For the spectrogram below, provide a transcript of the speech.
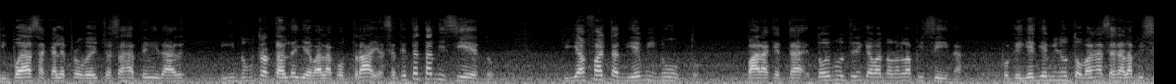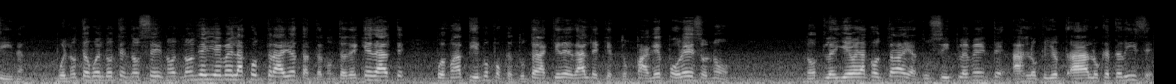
y puedan sacarle provecho a esas actividades y no tratar de llevar la contraria. Si a ti te están diciendo que ya faltan 10 minutos para que todo el mundo tiene que abandonar la piscina, porque ya en 10 minutos van a cerrar la piscina, pues no te vuelvas, no, sé, no, no le lleves la contraria, tratando de quedarte pues más tiempo porque tú te la quieres dar de que tú pagues por eso, no. No le lleves la contraria, tú simplemente haz lo que yo haz lo que te dice,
